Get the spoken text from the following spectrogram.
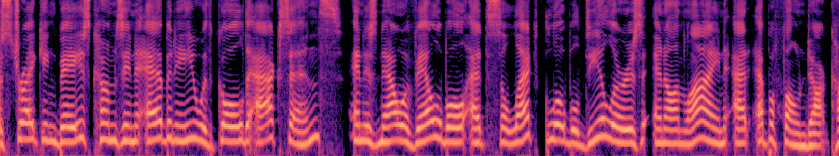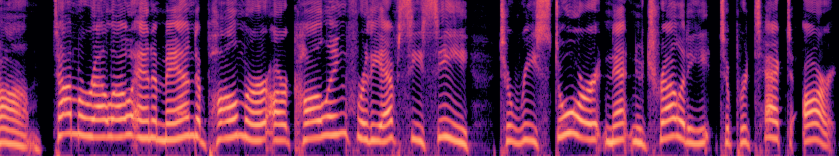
The striking bass comes in ebony with gold accents and is now available at select global dealers and online at epiphone.com. Tom Morello and Amanda Palmer are calling for the FCC to restore net neutrality to protect art.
